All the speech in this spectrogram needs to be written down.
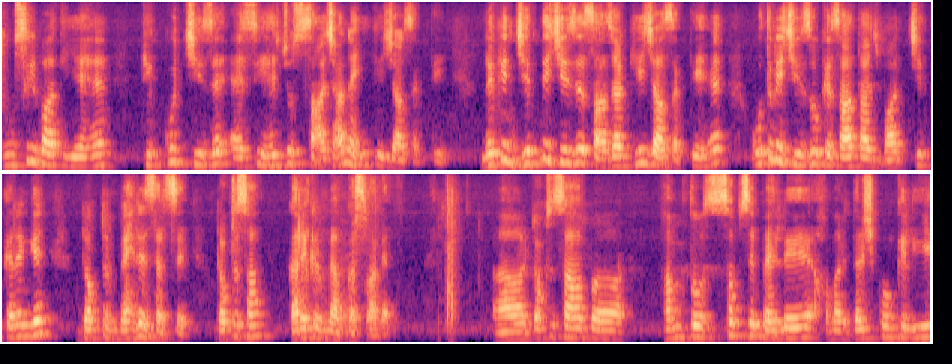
दूसरी बात यह है कि कुछ चीज़ें ऐसी है जो साझा नहीं की जा सकती। लेकिन जितनी चीज़ें साझा की जा सकती है उतनी चीज़ों के साथ आज बातचीत करेंगे डॉक्टर मेहरे सर से। डॉक्टर साहब कार्यक्रम में आपका स्वागत। डॉक्टर साहब हम तो सबसे पहले हमारे दर्शकों के लिए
